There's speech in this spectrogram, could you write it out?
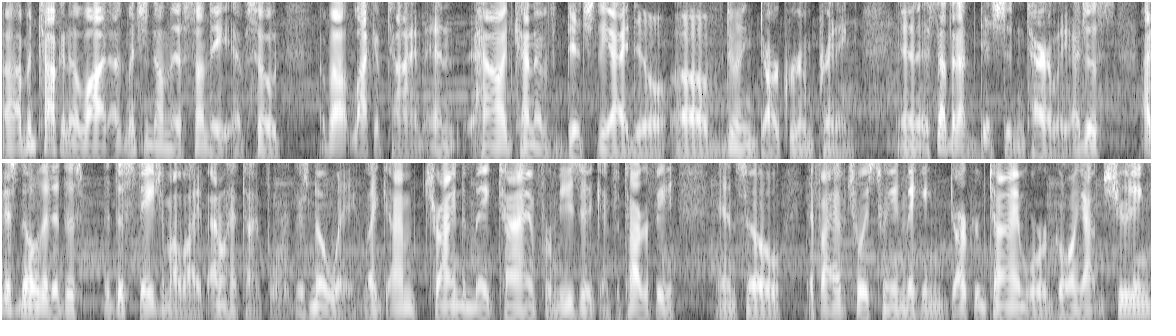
uh, I've been talking a lot. I mentioned on this Sunday episode about lack of time and how I'd kind of ditched the ideal of doing darkroom printing. And it's not that I've ditched it entirely. I just I just know that at this at this stage in my life, I don't have time for it. There's no way. Like I'm trying to make time for music and photography, and so if I have a choice between making darkroom time or going out and shooting,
